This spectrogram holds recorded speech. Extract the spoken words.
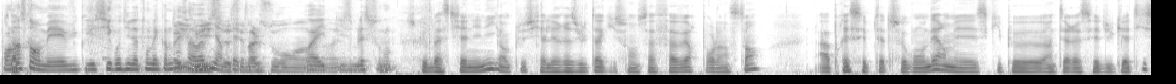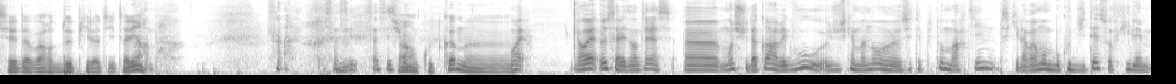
pour l'instant, mais vu que s'il continue à tomber comme ça, Ouais, ça lui, va il venir se fait peut-être. mal souvent. hein. Ouais, il, il se blesse souvent. Parce que Bastianini, en plus, il y a les résultats qui sont en sa faveur pour l'instant. Après, c'est peut-être secondaire, mais ce qui peut intéresser Ducati, c'est d'avoir deux pilotes italiens. Ça, c'est ça, c'est sûr. un coup de com. euh, Ouais. Ah ouais, eux, ça les intéresse. Euh, moi, je suis d'accord avec vous. Jusqu'à maintenant, euh, c'était plutôt Martin, parce qu'il a vraiment beaucoup de vitesse, sauf qu'il aime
